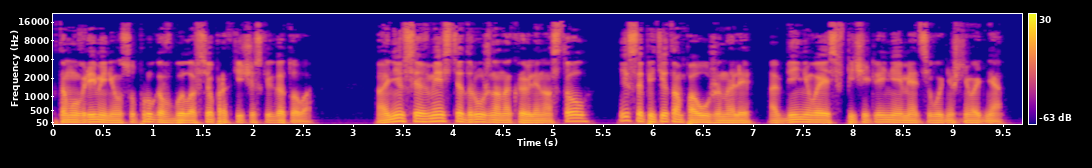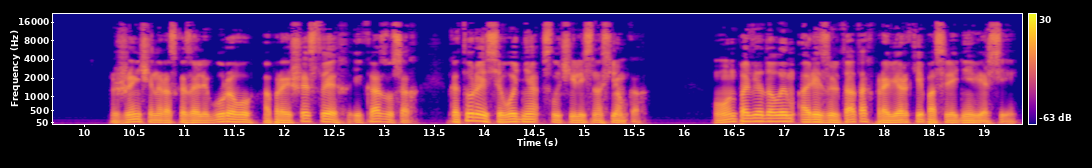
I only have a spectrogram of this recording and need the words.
К тому времени у супругов было все практически готово. Они все вместе дружно накрыли на стол и с аппетитом поужинали, обмениваясь впечатлениями от сегодняшнего дня. Женщины рассказали Гурову о происшествиях и казусах, которые сегодня случились на съемках. Он поведал им о результатах проверки последней версии.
